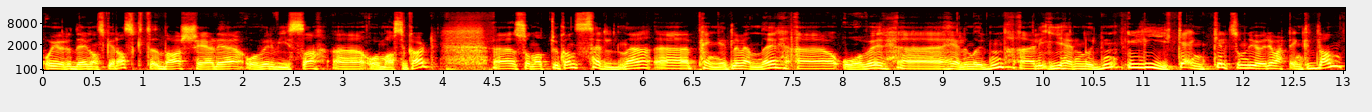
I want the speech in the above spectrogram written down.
og gjøre det ganske raskt. Da skjer det over Visa og Mastercard, sånn at du kan sende penger til venner eh, over eh, hele Norden, eller i hele Norden, like enkelt som du gjør i hvert enkelt land,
